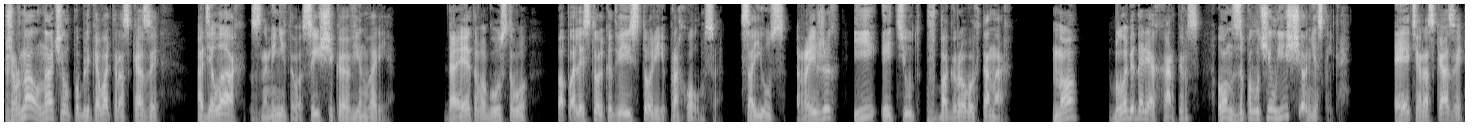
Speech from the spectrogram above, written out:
Журнал начал публиковать рассказы о делах знаменитого сыщика в январе. До этого Густаву попались только две истории про Холмса «Союз рыжих» и «Этюд в багровых тонах». Но, благодаря Харперс, он заполучил еще несколько. Эти рассказы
